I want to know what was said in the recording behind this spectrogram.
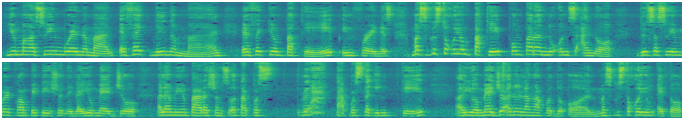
yung mga swimwear naman, effect din naman. Effect yung pa-cape, in fairness. Mas gusto ko yung pa-cape kumpara noon sa ano, dun sa swimwear competition nila, yung medyo, alam mo yung para siyang suot, tapos, plak, tapos naging cape. Ayun, medyo ano lang ako doon. Mas gusto ko yung ito,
